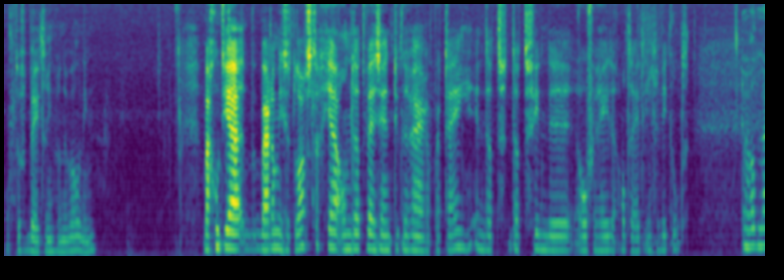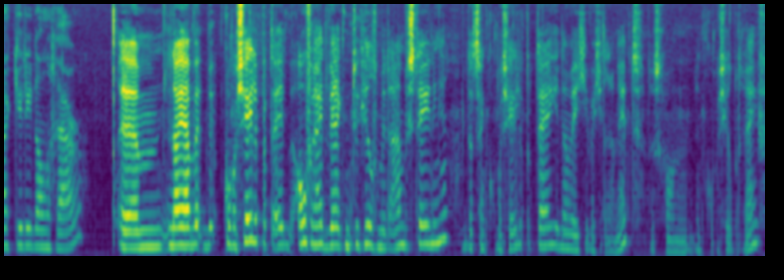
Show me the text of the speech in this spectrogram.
op de verbetering van de woning. Maar goed, ja, waarom is het lastig? Ja, omdat wij zijn natuurlijk een rare partij en dat, dat vinden overheden altijd ingewikkeld. En wat maakt jullie dan raar? Um, nou ja, we, commerciële partij, de overheid werkt natuurlijk heel veel met aanbestedingen. Dat zijn commerciële partijen, dan weet je wat je eraan hebt. Dat is gewoon een commercieel bedrijf.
